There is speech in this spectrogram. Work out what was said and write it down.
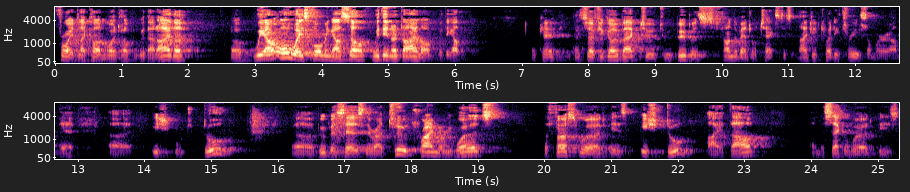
Freud, Lacan won't help you with that either. Uh, we are always forming ourselves within a dialogue with the other. Okay? And so if you go back to, to Buber's fundamental text, is 1923, somewhere around there, uh, Ich und Du, uh, Buber says there are two primary words the first word is ich du, I thou, and the second word is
